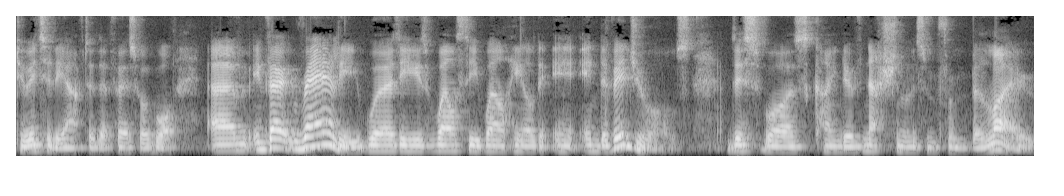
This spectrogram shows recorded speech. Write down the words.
to Italy after the First World War. Um, in very rarely were these wealthy, well-heeled I- individuals. This was kind of nationalism from below.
